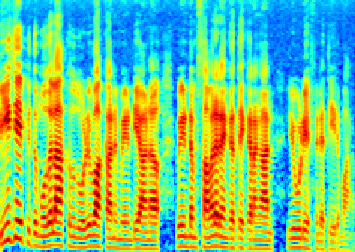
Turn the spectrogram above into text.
ബി ജെ പി ഇത് മുതലാക്കുന്നത് ഒഴിവാക്കാനും വേണ്ടിയാണ് വീണ്ടും സമരരംഗത്തേക്ക് ഇറങ്ങാൻ യു ഡി എഫിന്റെ തീരുമാനം.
